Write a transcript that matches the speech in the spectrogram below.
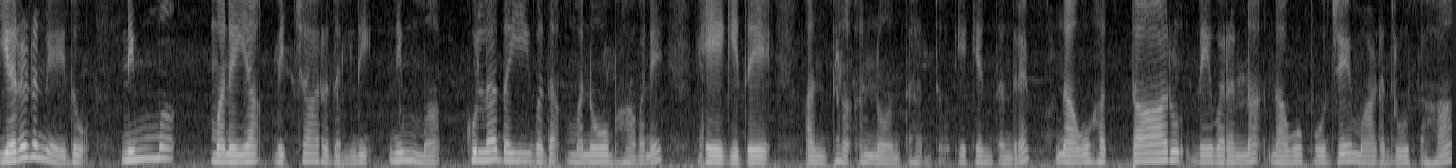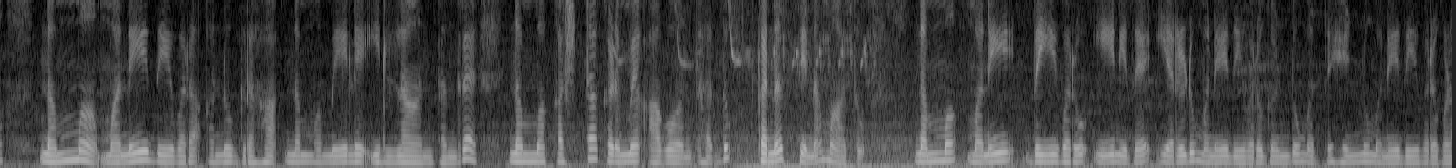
ಎರಡನೆಯದು ನಿಮ್ಮ ಮನೆಯ ವಿಚಾರದಲ್ಲಿ ನಿಮ್ಮ ಕುಲದೈವದ ಮನೋಭಾವನೆ ಹೇಗಿದೆ ಅಂತ ಅನ್ನುವಂತಹದ್ದು. ಏಕೆಂತಂದರೆ ನಾವು ಹತ್ತಾರು ದೇವರನ್ನು ನಾವು ಪೂಜೆ ಮಾಡಿದ್ರೂ ಸಹ ನಮ್ಮ ಮನೆ ದೇವರ ಅನುಗ್ರಹ ನಮ್ಮ ಮೇಲೆ ಇಲ್ಲ ಅಂತಂದರೆ ನಮ್ಮ ಕಷ್ಟ ಕಡಿಮೆ ಆಗುವಂತಹದ್ದು ಕನಸಿನ ಮಾತು. ನಮ್ಮ ಮನೆ ದೇವರು ಏನಿದೆ? ಎರಡು ಮನೆ ದೇವರು, ಗಂಡು ಮತ್ತು ಹೆಣ್ಣು ಮನೆ ದೇವರುಗಳ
